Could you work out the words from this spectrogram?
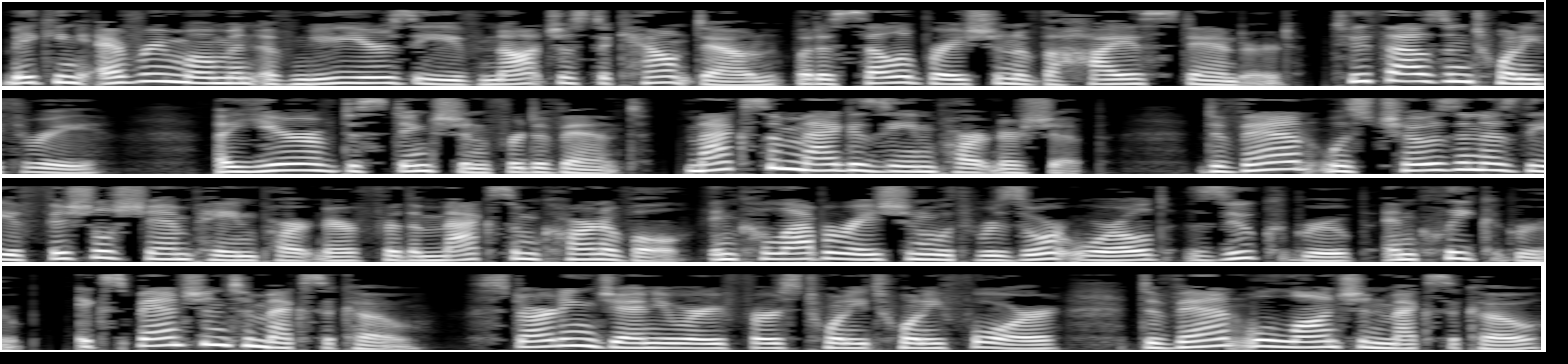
making every moment of New Year's Eve not just a countdown, but a celebration of the highest standard. 2023, a year of distinction for Devant. Maxim Magazine Partnership. Devant was chosen as the official champagne partner for the Maxim Carnival in collaboration with Resort World, Zouk Group, and Clique Group. Expansion to Mexico. Starting January 1, 2024, Devant will launch in Mexico,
